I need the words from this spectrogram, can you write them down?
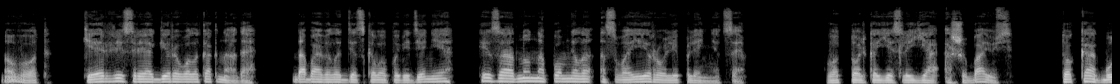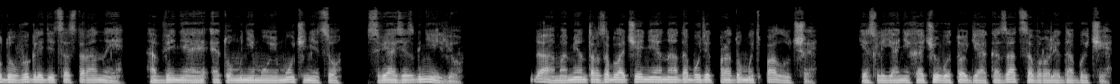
Ну вот, Керри среагировала как надо, добавила детского поведения и заодно напомнила о своей роли пленницы. Вот только если я ошибаюсь, то как буду выглядеть со стороны, обвиняя эту мнимую мученицу в связи с гнилью? Да, момент разоблачения надо будет продумать получше, если я не хочу в итоге оказаться в роли добычи.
